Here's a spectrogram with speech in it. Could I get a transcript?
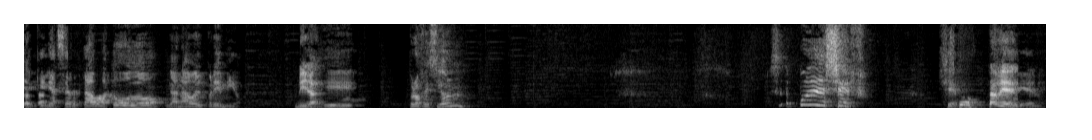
el que le acertaba todo, ganaba el premio. Mira. ¿Profesión? Puede chef. Chef. Está bien.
